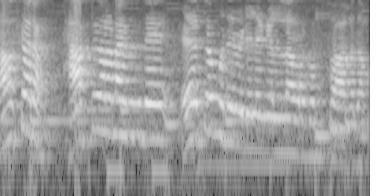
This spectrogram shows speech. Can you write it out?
നമസ്കാരം. ഹാപ്പി ടൈംസിന്റെ ഏറ്റവും പുതിയ വീഡിയോയിലേക്ക് എല്ലാവർക്കും സ്വാഗതം.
